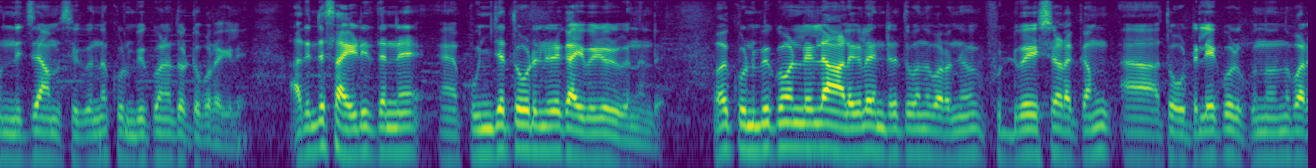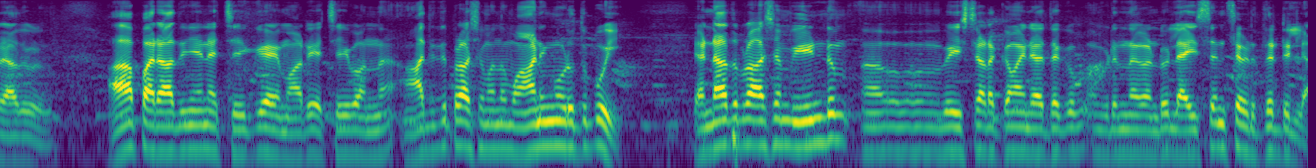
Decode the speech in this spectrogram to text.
ഒന്നിച്ച് താമസിക്കുന്ന കുടുംബിക്കോളിന് തൊട്ട് പുറകിൽ അതിന്റെ സൈഡിൽ തന്നെ പുഞ്ചത്തോടിന്റെ ഒരു കൈവഴി ഒഴുകുന്നുണ്ട്. അപ്പോൾ കുടുംബിക്കോണിലെ ആളുകൾ എന്റെ അടുത്ത് വന്ന് പറഞ്ഞു ഫുഡ് വേസ്റ്റ് അടക്കം തോട്ടിലേക്ക് ഒഴുക്കുന്നു എന്ന് പറയാതെ കൊടുത്തു. ആ പരാതി ഞാൻ എച്ച് ഐക്ക് കൈമാറി. എച്ച് ഐ വന്ന് ആദ്യത്തെ പ്രാവശ്യം വന്ന് വാണിംഗ് കൊടുത്ത് പോയി. രണ്ടാമത്തെ പ്രാവശ്യം വീണ്ടും വേസ്റ്റ് അടക്കം അതിന്റെ അകത്തേക്ക് വിടുന്ന കണ്ടു. ലൈസൻസ് എടുത്തിട്ടില്ല.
